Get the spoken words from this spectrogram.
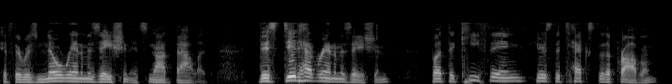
If there was no randomization, it's not valid. This did have randomization, but the key thing, here's the text of the problem.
